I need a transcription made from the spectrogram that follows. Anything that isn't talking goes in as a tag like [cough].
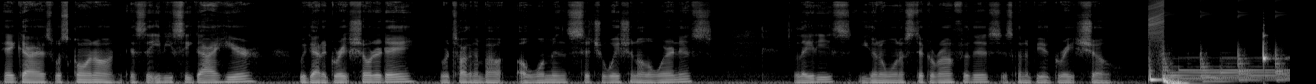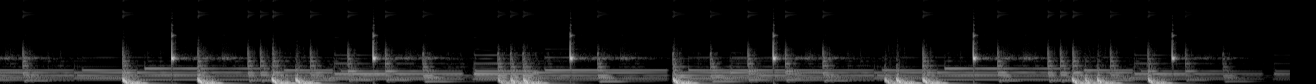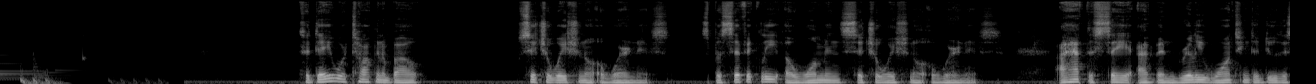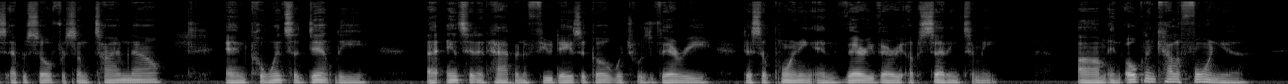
Hey guys, what's going on? It's the EDC guy here. We got a great show today. We're talking about a woman's situational awareness. Ladies, you're going to want to stick around for this. It's going to be a great show. Today, we're talking about situational awareness, specifically a woman's situational awareness. I have to say, I've been really wanting to do this episode for some time now, and coincidentally, an incident happened a few days ago, which was very disappointing and very, very upsetting to me. Um, in Oakland, California,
